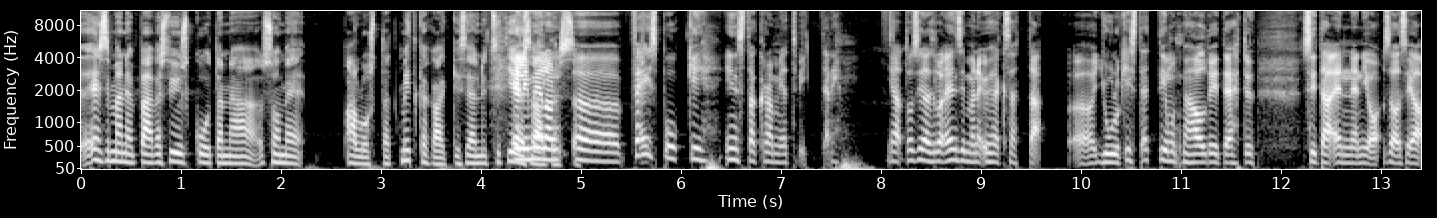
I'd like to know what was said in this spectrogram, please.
ensimmäinen päivä syyskuuta nämä some-alustat. Mitkä kaikki siellä nyt sitten Eli meillä on ö, Facebook, Instagram ja Twitteri. Ja tosiaan silloin ensimmäinen yhdeksättä julkistettiin, mutta me oltiin tehty sitä ennen jo sellaisia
